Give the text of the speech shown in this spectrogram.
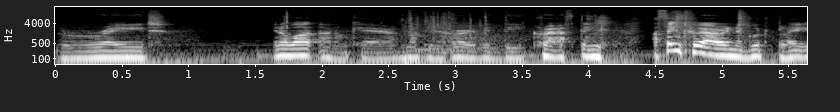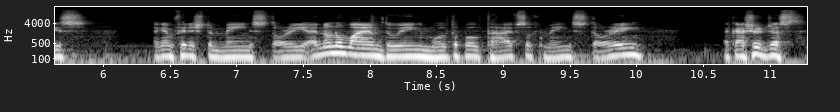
Great. You know what? I don't care. I'm not in a hurry with the crafting. I think we are in a good place. I can finish the main story. I don't know why I'm doing multiple types of main story. Like I should just,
